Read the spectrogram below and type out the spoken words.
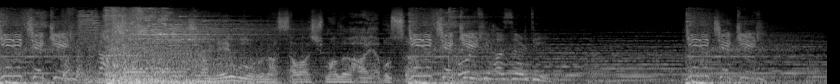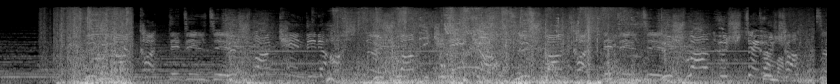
Geri çekil. Cane uğruna savaşmalı Hayabusa. Geri çekil. Ulti hazır değil. Geri çekil. Düşman katledildi. Düşman kendini aştı. Düşman 2'de 2 attı. Düşman. Düşman 3'te 3 Tamam. attı.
